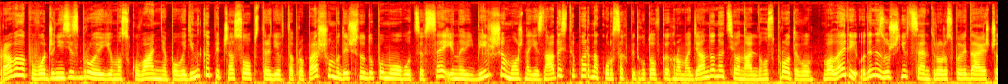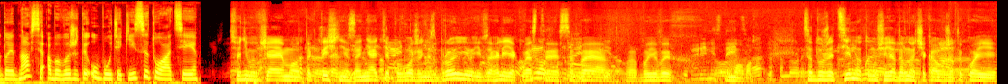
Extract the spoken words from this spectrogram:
Правила поводження зі зброєю, маскування, поведінка під час обстрілів та про першу медичну допомогу це все і навіть більше можна дізнатись тепер на курсах підготовки громадян до національного спротиву. Валерій, один із учнів центру, розповідає, що доєднався, аби вижити у будь-якій ситуації. Сьогодні вивчаємо тактичні заняття поводження зброєю і взагалі як вести себе в бойових умовах. Це дуже цінно, тому що я давно чекав вже такої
